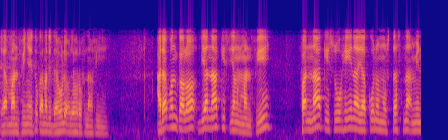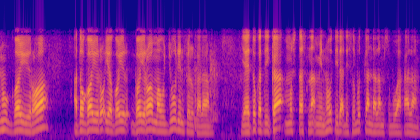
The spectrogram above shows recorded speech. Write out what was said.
Ya, manfinya itu karena didahului oleh huruf nafi. Adapun kalau dia nakis yang manfi, fan nakisu hina yakunu mustasna minhu ghairu atau ghairu ya ghairu maujudin fil kalam. Yaitu ketika mustasna minhu tidak disebutkan dalam sebuah kalam.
